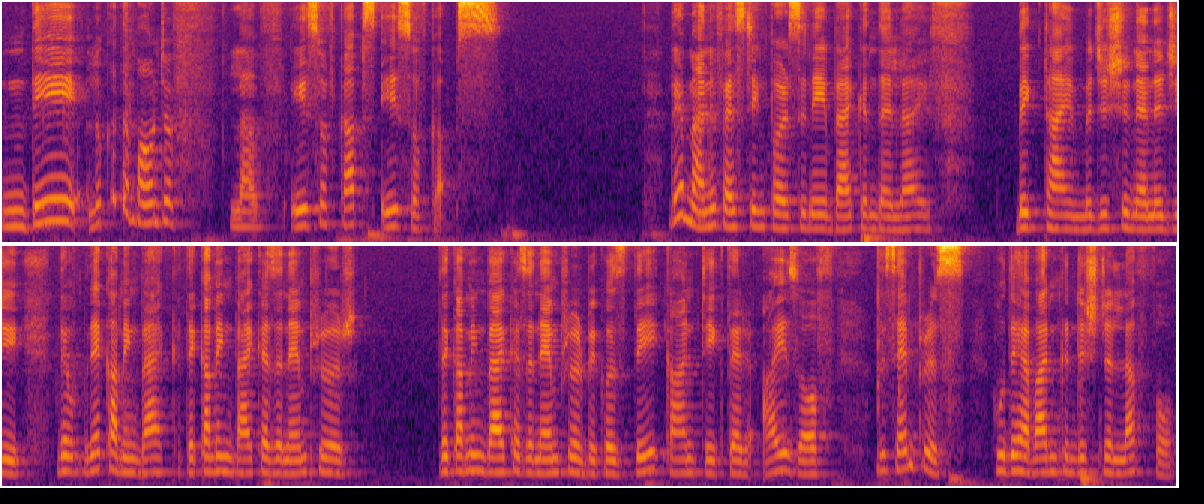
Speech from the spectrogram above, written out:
They look at the amount of love Ace of Cups, Ace of Cups. They're manifesting person A back in their life. Big time, magician energy. They're, they're coming back. They're coming back as an emperor they're coming back as an emperor because they can't take their eyes off this empress who they have unconditional love for.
